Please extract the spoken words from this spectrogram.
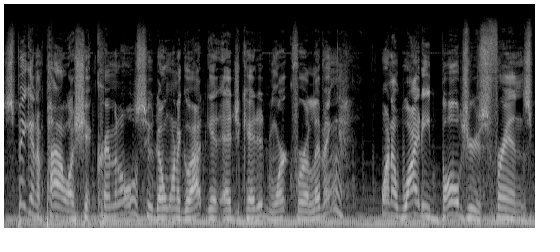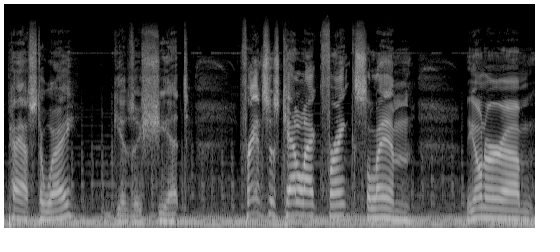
Speaking of pile of shit criminals who don't want to go out get educated and work for a living, one of Whitey Bulger's friends passed away. Gives a shit. Francis Cadillac Frank Salemme, the owner, um,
